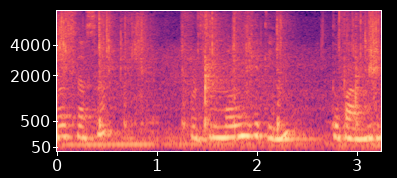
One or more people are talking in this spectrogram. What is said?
थोडंसं असं थोडंसं मळून घेते मी तुपामध्ये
